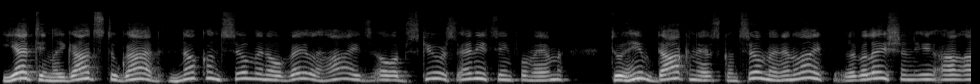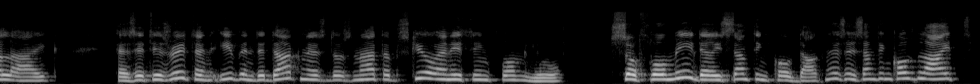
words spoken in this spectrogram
Yet, in regards to God, no concealment or veil hides or obscures anything from Him. To Him, darkness, concealment, and light, revelation are alike. As it is written, even the darkness does not obscure anything from you. So, for me, there is something called darkness and something called light.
